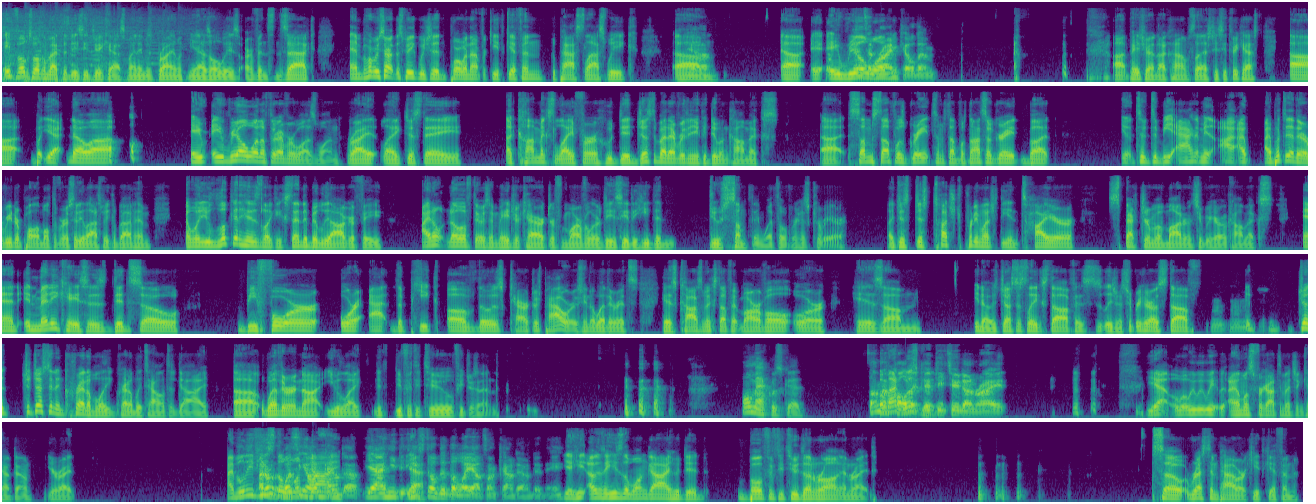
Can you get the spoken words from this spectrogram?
Hey, folks, welcome back to the DC3 cast. My name is Brian. With me, as always, are Vince and Zach. And before we start this week, we should pour one out for Keith Giffen, who passed last week. Um, uh, a, a real Vincent one. Bryan killed him. uh, patreon.com slash DC3cast. Uh, but yeah, no, uh, a, a real one if there ever was one, right? Like just a, a comics lifer who did just about everything you could do in comics. Uh, some stuff was great, some stuff was not so great, but you know, to, to be act, I mean, I, I, I put together a reader poll on Multiversity last week about him. And when you look at his like extended bibliography, I don't know if there's a major character from Marvel or DC that he didn't do something with over his career like just just touched pretty much the entire spectrum of modern superhero comics and in many cases did so before or at the peak of those characters powers you know whether it's his cosmic stuff at marvel or his um you know his justice league stuff his legion of superheroes stuff Mhm. it, just just an incredibly incredibly talented guy uh whether or not you like new 52 futures end Olmec was good. Some Well, have that called was it good. 52 done right. Yeah, we, we, we I almost forgot to mention Countdown. You're right. I believe I he's don't, the was one he on guy. Countdown? Yeah, he he still did the layouts on Countdown, didn't he? Yeah, he. I was gonna say he's the one guy who did both 52 done wrong and right. so rest in power, Keith Giffen.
